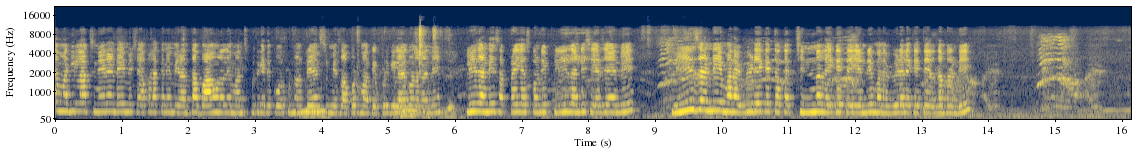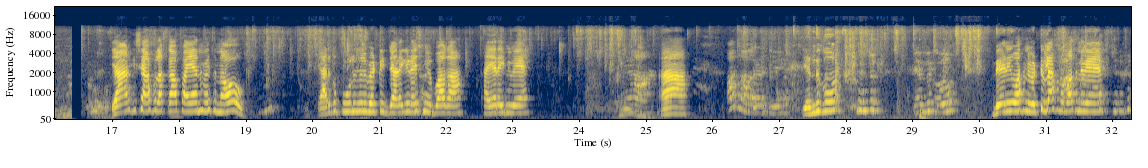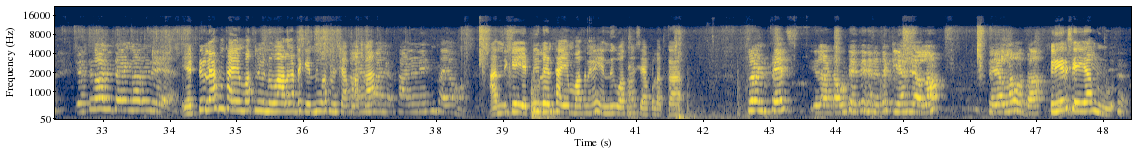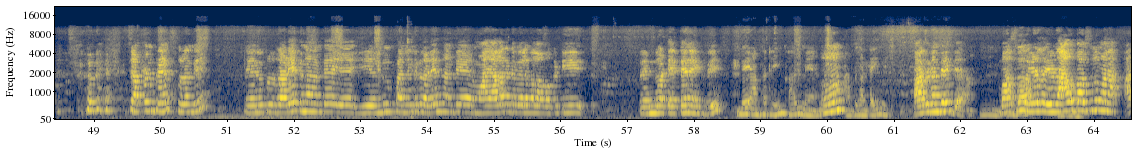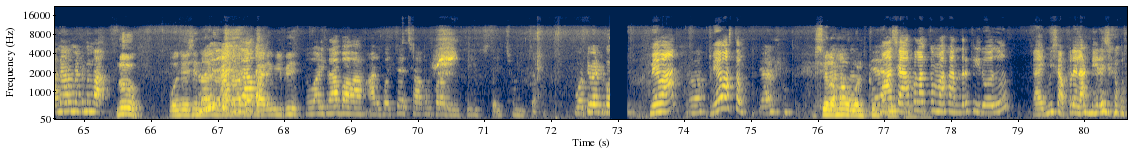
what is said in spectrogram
ఆలగడ్డ మహిళాక్షి నేనండి మీ చేపలక్కనే మీరంతా బాగుండాలని మనస్ఫూర్తిగా అయితే కోరుకుంటున్నాను. ఫ్రెండ్స్ మీ సపోర్ట్ మాకు ఎప్పటికీ ఇలాగ ఉండాలని. ప్లీజ్ అండి సబ్స్క్రైబ్ చేసుకోండి. ప్లీజ్ అండి షేర్ చేయండి. ప్లీజ్ అండి మన వీడియోకి అయితే ఒక చిన్న లైక్ అయితే వేయండి. మన వీడియోలోకి అయితే వెళ్దాం రండి. యాడికి చేపలక్క? పయానం అవుతున్నావు యాడికి పూలు పెట్టి జడగిడేసినవి బాగా తయారైనవే. ఎందుకు? దేనికి పోతున్నావు? ఎట్టు లేకుండా పోతున్నావే? ఎట్టు లేకుండా టైం పోతున్నావు? నువ్వు ఆలగడ్డకి ఎందుకు పోతున్నావు చేపలక్క? అందుకే ఎట్టు లేని టైం పోతున్నావు? ఎందుకు పోతున్నావు చేపలక్క? చూడండి ఫ్రెండ్స్ ఇలా డౌట్ అయితే నేనైతే క్లియర్ చేయాలా? చేయాలా వద్దా? క్లియర్ చేయాలి నువ్వు. చెప్పండి ఫ్రెండ్స్ చూడండి. నేను ఇప్పుడు రెడీ అవుతున్నానంటే ఎందుకు పన్నెండుకి రెడీ అవుతానంటే మా యాలగడ్డ వెలగల ఒకటి రెండు ఎట్టైనా అవుతుంది అంత టైం కాదు మే? అర్ధ గంట టైం అర్ధ గంట అయితే బస్సు రావు బస్సులు మన అన్నారం మెట్ట మీద. నువ్వు ఫోన్ చేసి పిలిపి. నువ్వు వాడికి రా బావా. ఆడికి వచ్చే చేపలు ఒట్టి పెట్టుకో. మేమా? మేము వస్తాం. మా చేపలక్క మాకు అందరికి ఈరోజు అవి మీ చెప్పలే ఇలా నేనే చెప్ప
